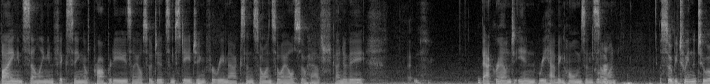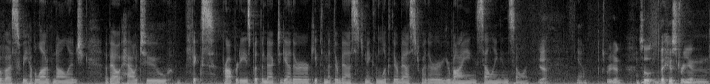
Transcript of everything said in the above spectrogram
buying and selling and fixing of properties. I also did some staging for Remax and so on. So I also have kind of a background in rehabbing homes and so Okay. on. So between the two of us, we have a lot of knowledge about how to fix properties, put them back together, keep them at their best, make them look their best, whether you're buying, selling, and so on. Yeah, Yeah. that's pretty good. So the history in,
